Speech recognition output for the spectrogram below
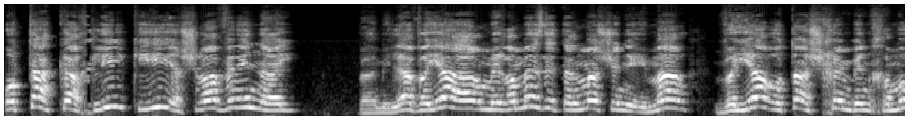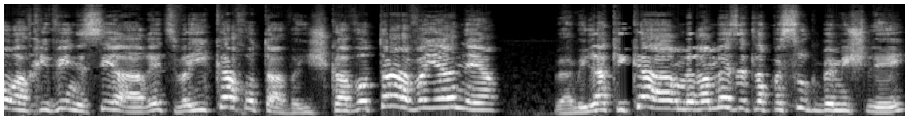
אותה קח לי, כי היא ישרה ועיניי. והמילה וירא מרמזת על מה שנאמר, וירא אותה שכם בן חמור החיבי נשיא הארץ, וייקח אותה, וישכב אותה, ויעניה. והמילה כיכר מרמזת לפסוק במשלי,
